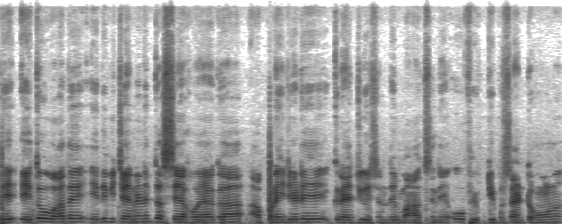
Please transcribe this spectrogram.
ਤੇ ਇਹ ਤੋਂ ਬਾਅਦ ਇਹਦੇ ਵਿੱਚ ਇਹਨਾਂ ਨੇ ਦੱਸਿਆ ਹੋਇਆਗਾ ਆਪਣੇ ਜਿਹੜੇ ਗ੍ਰੈਜੂਏਸ਼ਨ ਦੇ ਮਾਰਕਸ ਨੇ ਉਹ 50% ਹੋਣ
